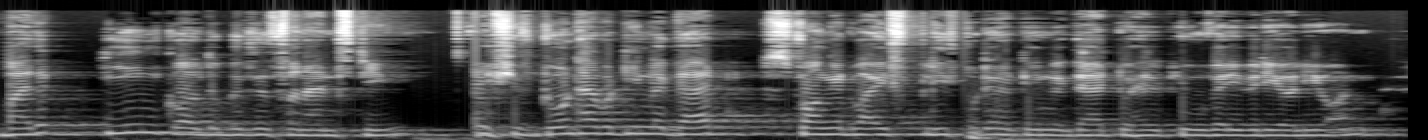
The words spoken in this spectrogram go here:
by the team called the business finance team. If you don't have a team like that, strong advice, please put in a team like that to help you very, very early on.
